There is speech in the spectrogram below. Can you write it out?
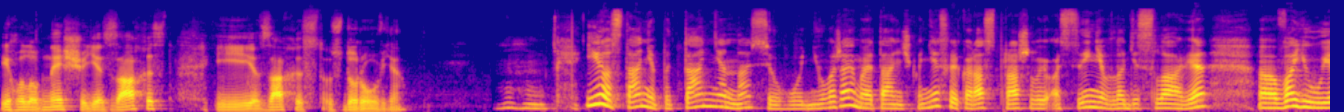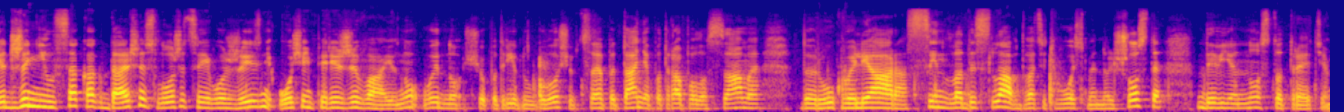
І головне, що є захист і захист здоров'я. И останнє питання на сьогодні. Уважаемая Танечка, несколько раз спрашиваю о сыне Владиславе. Воюет, женился, как дальше сложится его жизнь, очень переживаю. Ну, видно, що потрібно було, щоб це питання потрапило саме до рук Веліара. Син Владислав, 28.06.93.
